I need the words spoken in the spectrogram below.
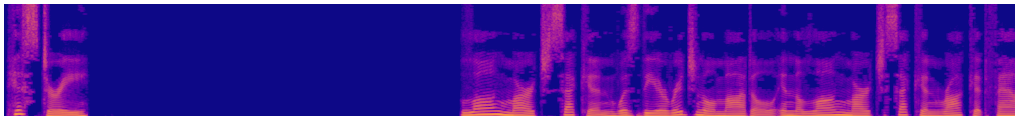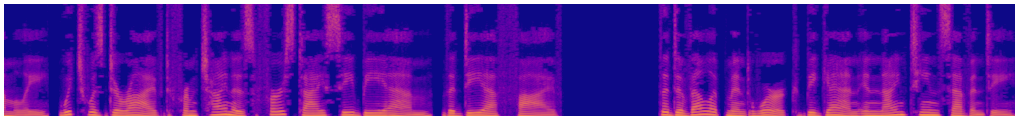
History Long March 2 was the original model in the Long March 2 rocket family, which was derived from China's first ICBM, the DF-5. The development work began in 1970.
